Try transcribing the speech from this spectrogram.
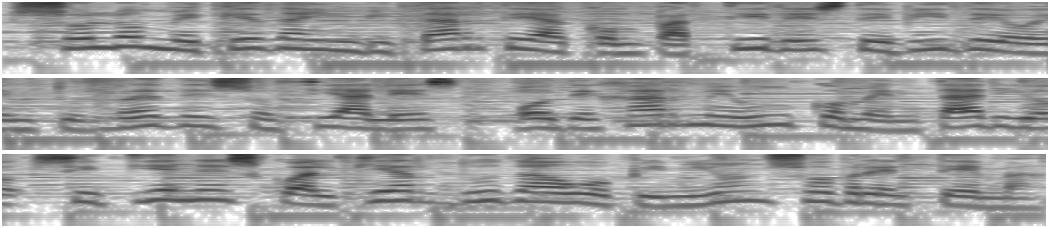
solo me queda invitarte a compartir este vídeo en tus redes sociales o dejarme un comentario si tienes cualquier duda u opinión sobre el tema.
